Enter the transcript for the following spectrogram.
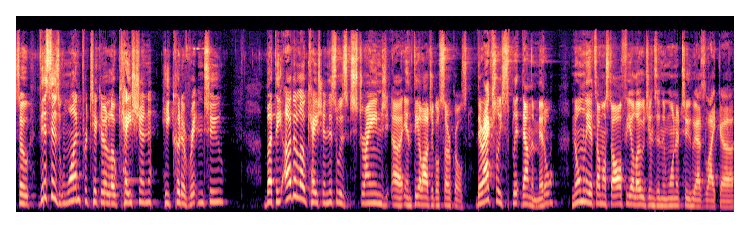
So this is one particular location he could have written to. But the other location, this was strange uh, in theological circles, they're actually split down the middle. Normally, it's almost all theologians and then one or two who has, like, uh,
